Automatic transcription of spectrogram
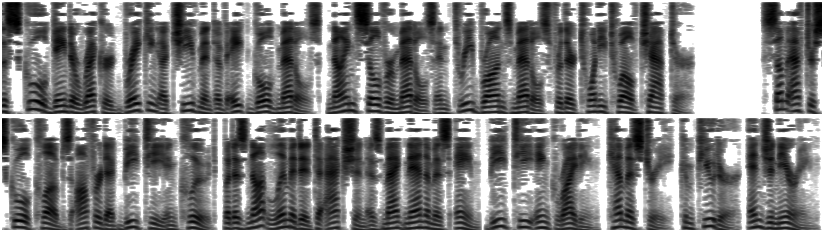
The school gained a record-breaking achievement of eight gold medals, nine silver medals and three bronze medals for their 2012 chapter. Some after-school clubs offered at BT include, but is not limited to action as Magnanimous AIM, BT Inc. Writing, Chemistry, Computer, Engineering,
